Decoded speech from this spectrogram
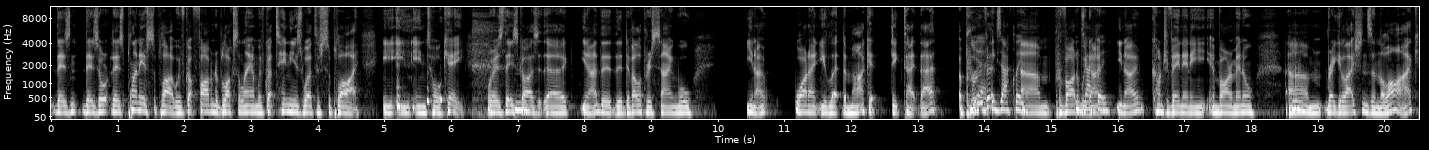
there's there's there's plenty of supply. We've got 500 blocks of land. We've got 10 years worth of supply in in, in Torquay, whereas these Hmm. guys, uh, you know, the the developer is saying, well, you know, why don't you let the market dictate that? Approve Yeah, it exactly. Um, provided we don't, you know, contravene any environmental um, regulations and the like.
